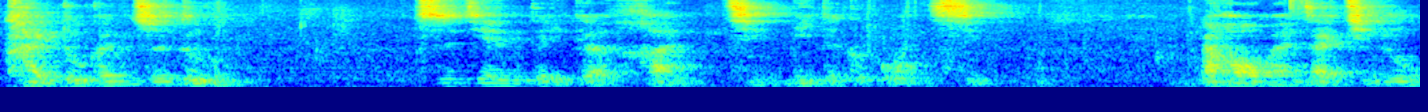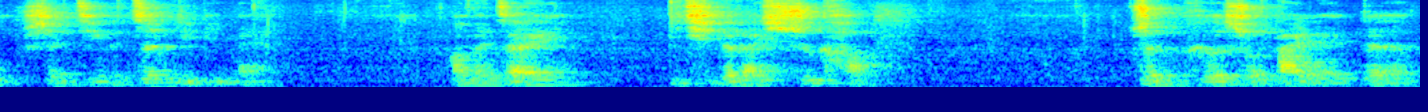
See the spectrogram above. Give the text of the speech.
态度跟制度之间的一个很紧密的一个关系，然后我们再进入圣经的真理里面。我们再一起的来思考整合所带来的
